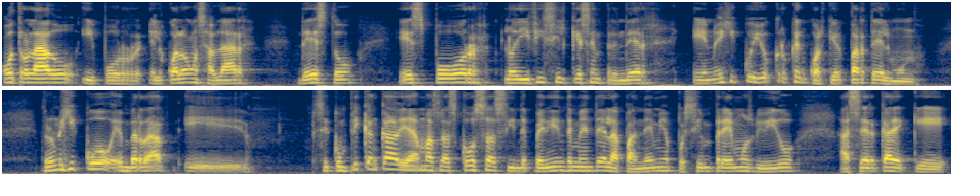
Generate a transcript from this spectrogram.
otro lado y por el cual vamos a hablar de esto es por lo difícil que es emprender en México y yo creo que en cualquier parte del mundo. Pero en México en verdad eh, se complican cada día más las cosas independientemente de la pandemia pues siempre hemos vivido acerca de que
